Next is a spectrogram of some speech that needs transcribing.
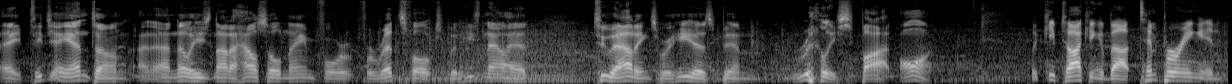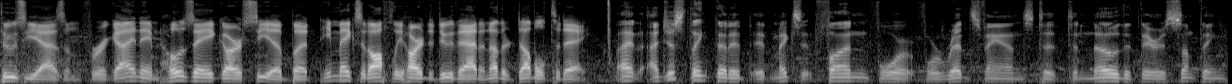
hey, T.J. Antone. I, I know he's not a household name for for Reds folks, but he's now had two outings where he has been really spot on. We keep talking about tempering enthusiasm for a guy named Jose Garcia, but he makes it awfully hard to do that. Another double today. I, I just think that it, it makes it fun for, for Reds fans to, to know that there is something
